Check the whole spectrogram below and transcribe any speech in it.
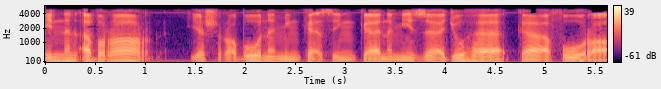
อินนัลอับรอรยชรบูนมิงกะซิงกานมิซาจุฮะกาฟูรอ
